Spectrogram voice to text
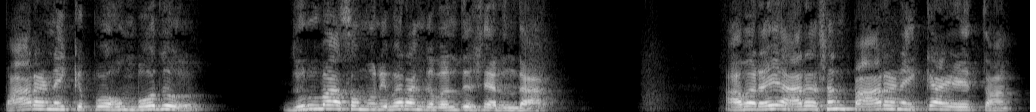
பாரணைக்கு போகும்போது துர்வாச முனிவர் அங்கு வந்து சேர்ந்தார். அவரை அரசன் பாரணைக்கு அழைத்தான்.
